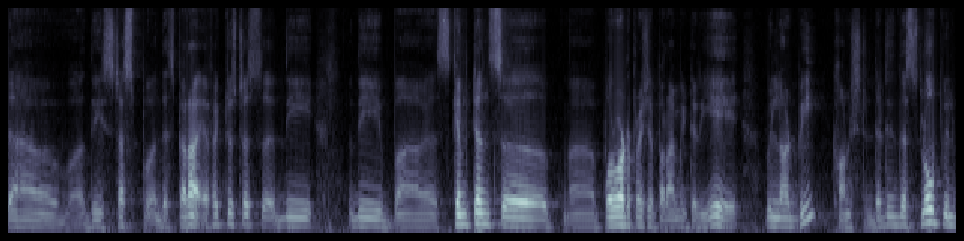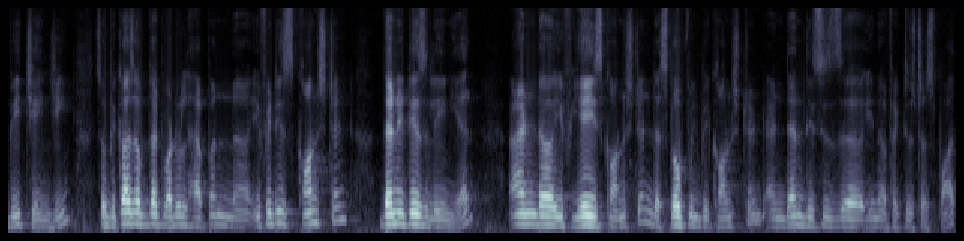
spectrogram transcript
uh, the stress the spara effective stress uh, the the uh, Skempton's pore water pressure parameter A will not be constant that is the slope will be changing. So because of that what will happen if it is constant then it is linear and if A is constant the slope will be constant and then this is you know effective stress path.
